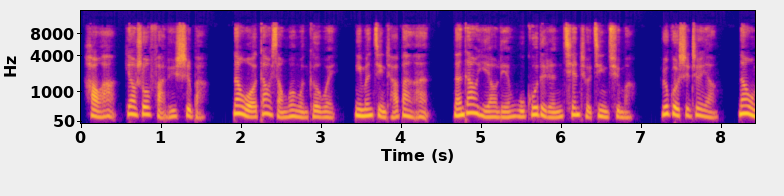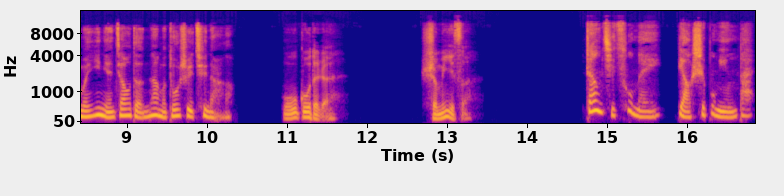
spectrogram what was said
好啊，要说法律是吧？那我倒想问问各位，你们警察办案，难道也要连无辜的人牵扯进去吗？如果是这样，那我们一年交的那么多税去哪了？无辜的人。什么意思？张琪蹙眉，表示不明白。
